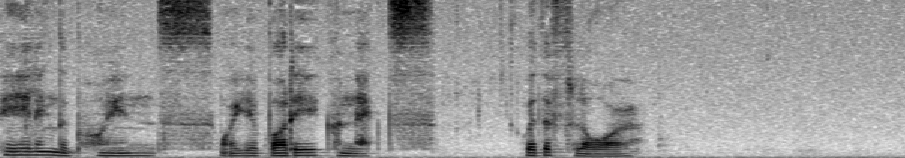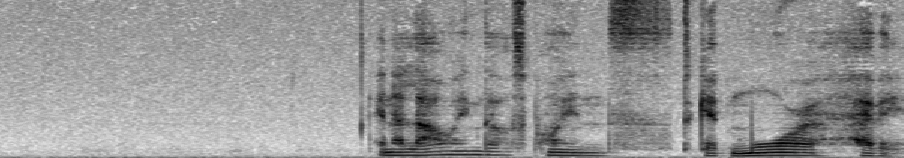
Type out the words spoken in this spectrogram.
Feeling the points where your body connects with the floor. And allowing those points to get more heavy.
